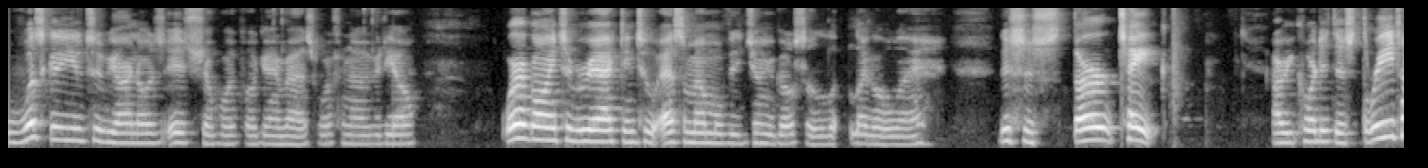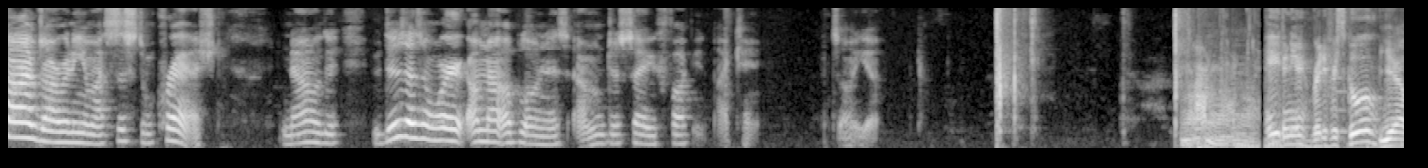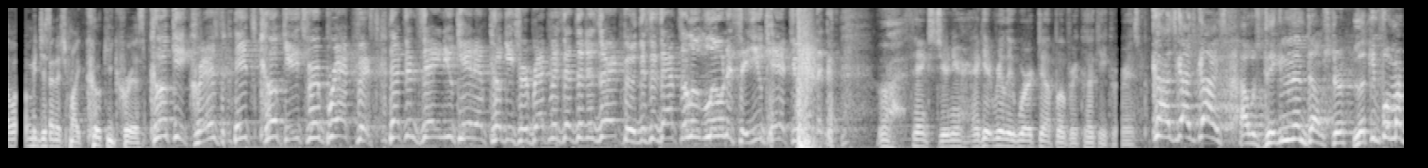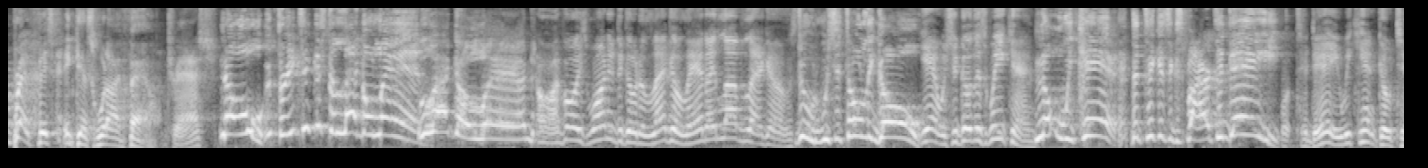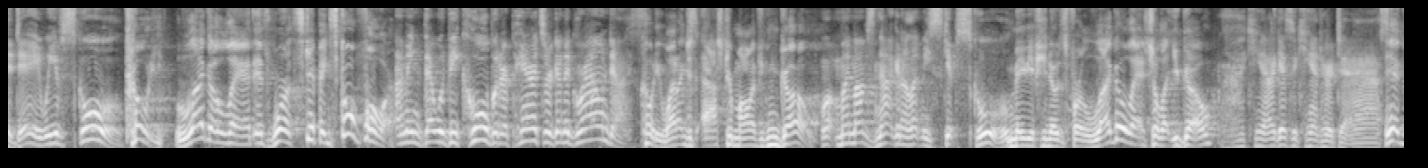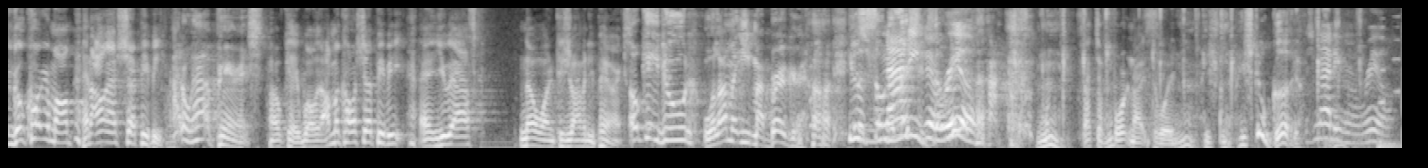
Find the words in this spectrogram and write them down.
What's good, YouTube? Y'all know it's, your boy Plug Game Bass with another video. We're going to be reacting to SML movie Junior Goes to Le- Legoland. This is third take. I recorded this three times already and my system crashed. Now, if this doesn't work, I'm not uploading this. I'm just saying, fuck it, I can't. So, yeah. Hey, Junior, ready for school? Yeah, let me just finish my cookie crisp. Cookie crisp? It's cookies for breakfast! That's insane! You can't have cookies for breakfast! That's a dessert food! This is absolute lunacy! You can't do that! Oh, thanks, Junior. I get really worked up over Cookie Crisp. Guys, guys, guys! I was digging in the dumpster looking for my breakfast, and guess what I found? Trash? No! Three tickets to Legoland! Legoland! Oh, I've always wanted to go to Legoland. I love Legos. Dude, we should totally go! Yeah, we should go this weekend. No, we can't! The tickets expire today! Well, today? We can't go today. We have school. Cody, Legoland is worth skipping school for! I mean, that would be cool, but our parents are gonna ground us. Cody, why don't you just ask your mom if you can go? Well, my mom's not gonna let me skip school. Maybe if she knows it's for Legoland, she'll let you go. I can't. I guess it can't hurt to ask. Yeah, go call your mom, and I'll ask Chef Pee I don't have parents. Okay, well, I'm gonna call Chef Pee and you ask no one because you don't have any parents. Okay, dude. Well, I'm gonna eat my burger. he looks It's so not delicious. even huh? real. That's a Fortnite toy. He's, he's still good. It's not even real.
